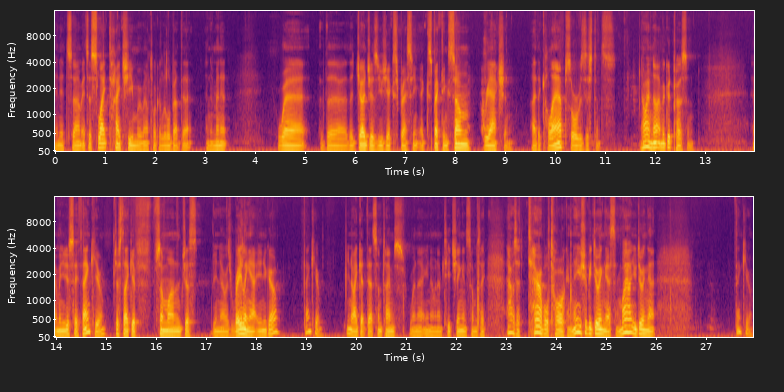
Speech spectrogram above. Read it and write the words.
And it's um, it's a slight Tai Chi move, I'll talk a little about that in a minute, where the the judge is usually expressing expecting some reaction, either collapse or resistance. No, I'm not. I'm a good person. And when you just say thank you, just like if someone just you know is railing at you, and you go, thank you. you know, I get that sometimes when I, you know, when I'm teaching and someone say, "That was a terrible talk, and you should be doing this, and why aren't you doing that?" Thank you.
